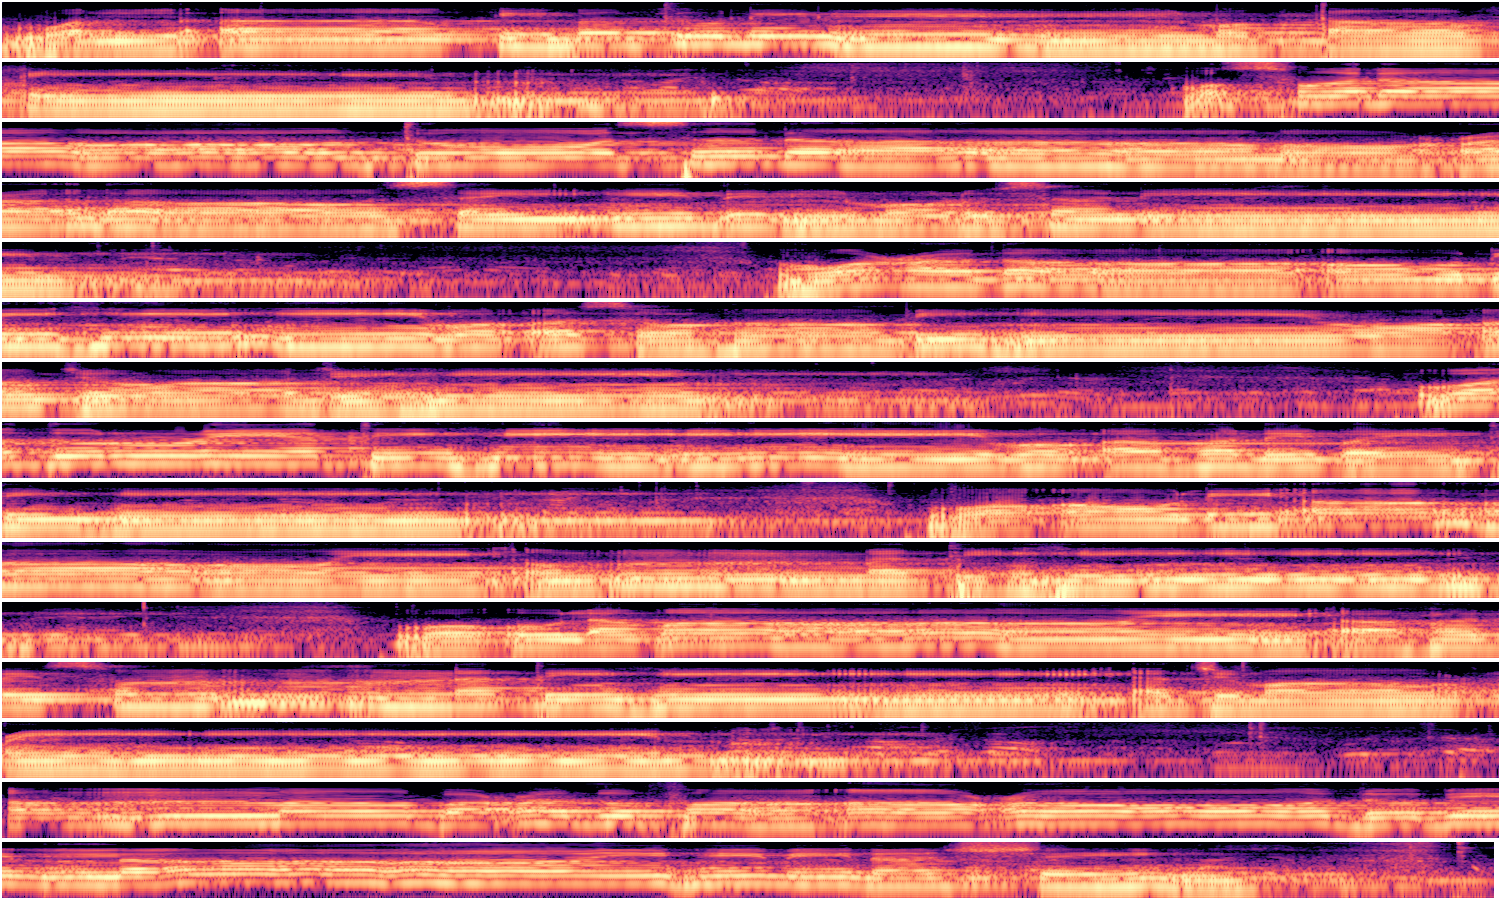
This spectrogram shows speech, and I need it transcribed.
والآقبة للمتقين. والصلاة والسلام على سيد المرسلين. وعلى آله وأصحابه وأزواجه. وذريته وأهل بيته وأولياء أمته وعلماء أهل سنته أجمعين أما بعد فأعوذ بالله من الشيطان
